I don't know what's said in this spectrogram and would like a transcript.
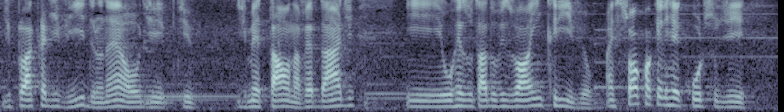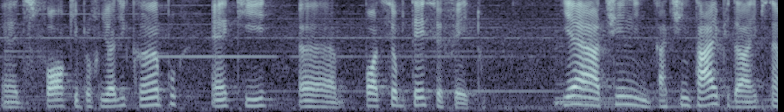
de placa de vidro, né, ou de, de, de metal, na verdade, e o resultado visual é incrível. Mas só com aquele recurso de é, desfoque e profundidade de campo é que é, pode se obter esse efeito. E a Teen, a Teen Type da Hipster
